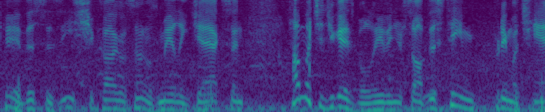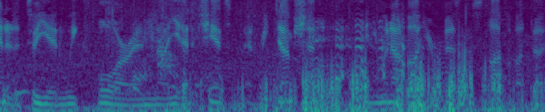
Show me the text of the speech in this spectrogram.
Okay, this is East Chicago Sun. It was Malee Jackson. How much did you guys believe in yourself? This team pretty much handed it to you in week four, and uh, you had a chance at redemption, and you went out about your business. Talk about that.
